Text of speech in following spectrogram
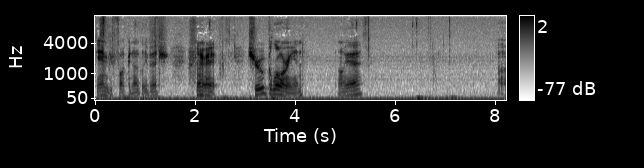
damn you fucking ugly bitch. Alright. True Glorian. Oh, yeah? Uh,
